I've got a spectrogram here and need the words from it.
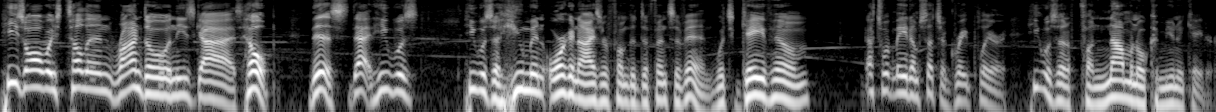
He's always telling Rondo and these guys, help, this, that. He was he was a human organizer from the defensive end, which gave him that's what made him such a great player. He was a phenomenal communicator,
